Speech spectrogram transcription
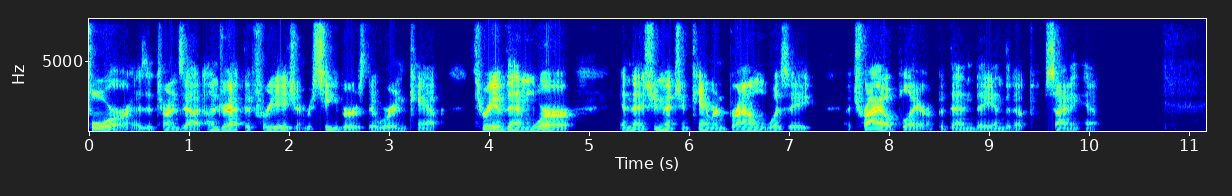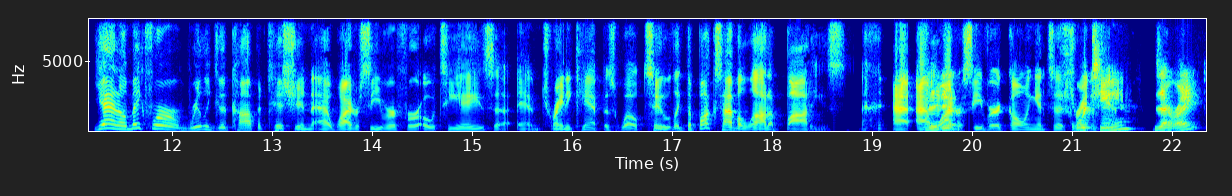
four, as it turns out, undrafted free agent receivers that were in camp. Three of them were, and as you mentioned, Cameron Brown was a a trial player, but then they ended up signing him. Yeah. And it'll make for a really good competition at wide receiver for OTAs uh, and training camp as well too. Like the Bucks have a lot of bodies at, at wide do. receiver going into. Fourteen, is that right?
